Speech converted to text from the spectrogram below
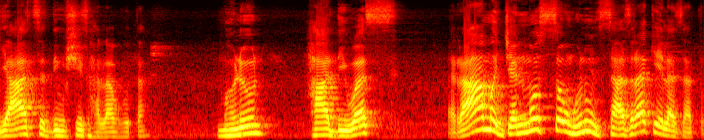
याच दिवशी झाला होता. म्हणून हा दिवस राम जन्मोत्सव म्हणून साजरा केला जातो.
